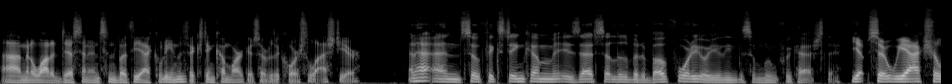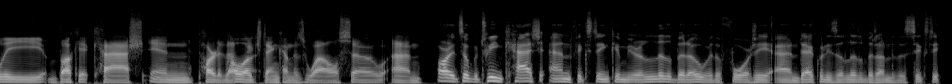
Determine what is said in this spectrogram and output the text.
um, and a lot of dissonance in both the equity and the fixed income markets over the course of last year. And and so fixed income is that a little bit above 40, or are you leaving some room for cash there? Yep. So we actually bucket cash in part of that Oh, fixed income as well. So um, All right, so between cash and fixed income, you're a little bit over the 40, and equities a little bit under the 60.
